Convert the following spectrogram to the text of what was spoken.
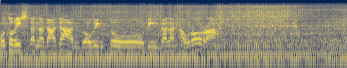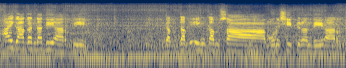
motorista na dadaan going to Dinggalan, Aurora, ay gaganda DRT. Dagdag income sa munisipyo ng DRT.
